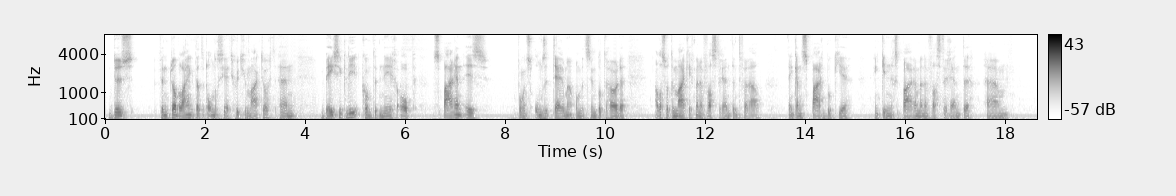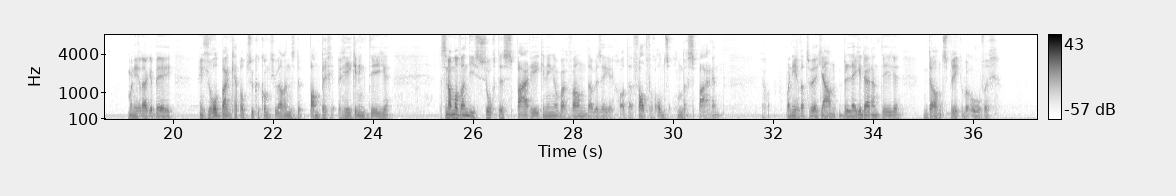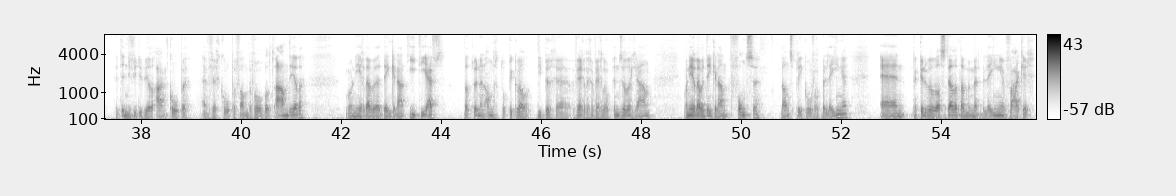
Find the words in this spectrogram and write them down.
Dus ik vind het wel belangrijk dat het onderscheid goed gemaakt wordt. En basically komt het neer op sparen is volgens onze termen, om het simpel te houden, alles wat te maken heeft met een vast rente in het verhaal. Denk aan een spaarboekje, een kindersparen met een vaste rente. Um, wanneer dat je bij een grootbank gaat opzoeken, komt je wel eens de pamperrekening tegen. Dat zijn allemaal van die soorten spaarrekeningen waarvan dat we zeggen, goh, dat valt voor ons onder sparen. Ja. Wanneer dat we gaan beleggen daarentegen, dan spreken we over het individueel aankopen en verkopen van bijvoorbeeld aandelen. Wanneer dat we denken aan ETF's, dat we een ander topic wel dieper uh, verder, verder op in zullen gaan. Wanneer dat we denken aan fondsen, dan spreken we over beleggingen. En dan kunnen we wel stellen dat we met beleggingen vaker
